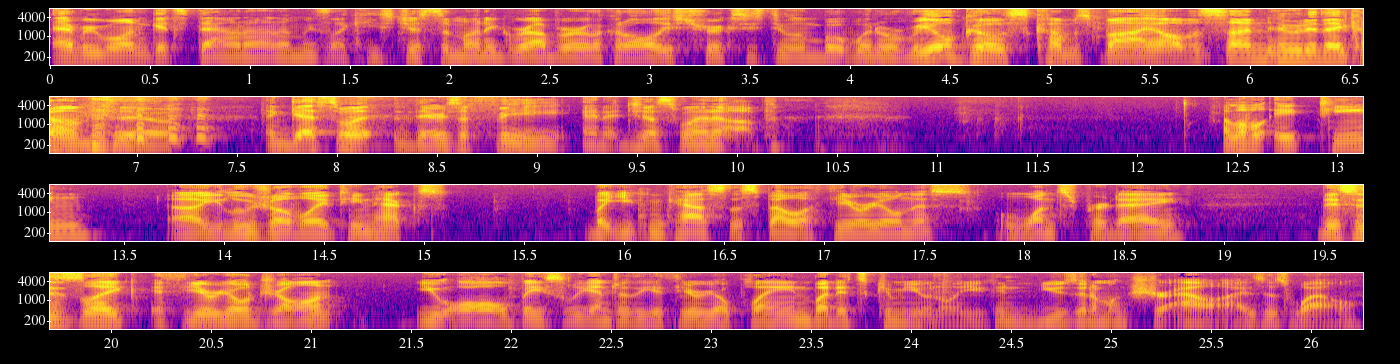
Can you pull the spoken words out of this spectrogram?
Everyone gets down on him. He's like, he's just a money grubber. Look at all these tricks he's doing. But when a real ghost comes by, all of a sudden, who do they come to? and guess what? There's a fee, and it just went up. At level 18, uh, you lose your level 18 hex, but you can cast the spell Etherealness once per day. This is like Ethereal Jaunt. You all basically enter the ethereal plane, but it's communal. You can use it amongst your allies as well.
